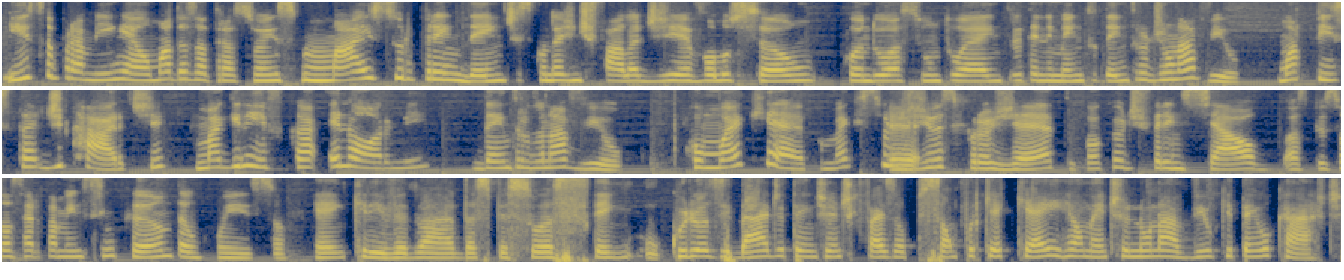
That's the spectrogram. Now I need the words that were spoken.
Isso para mim é uma das atrações mais surpreendentes quando a gente fala de evolução quando o assunto é entretenimento dentro de um navio. Uma pista de kart magnífica, enorme, dentro do navio. Como é que é? Como é que surgiu é. esse projeto? Qual que é o diferencial? As pessoas certamente se encantam com isso. É incrível, Eduardo. As pessoas têm curiosidade, tem gente que faz a opção porque quer ir realmente no navio que tem o kart.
